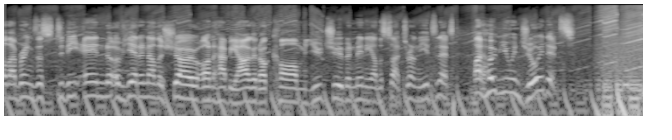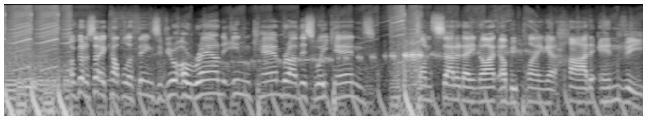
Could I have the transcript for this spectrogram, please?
Well, that brings us to the end of yet another show on happyhardcore.com, YouTube, and many other sites around the internet. I hope you enjoyed it. I've got to say a couple of things. If you're around in Canberra this weekend, on Saturday night, I'll be playing at Hard Envy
